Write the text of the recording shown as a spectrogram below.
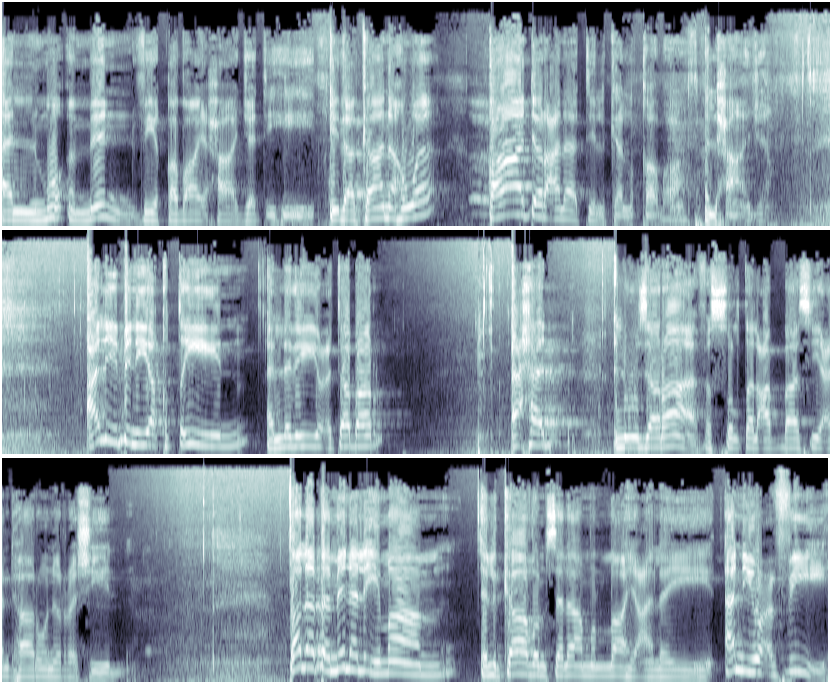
المؤمن في قضاء حاجته إذا كان هو قادر على تلك القضاء الحاجة. علي بن يقطين الذي يعتبر أحد الوزراء في السلطة العباسية عند هارون الرشيد. طلب من الإمام الكاظم سلام الله عليه أن يعفيه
